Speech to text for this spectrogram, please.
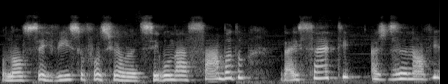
O nosso serviço funciona de segunda a sábado, das 7 às 19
